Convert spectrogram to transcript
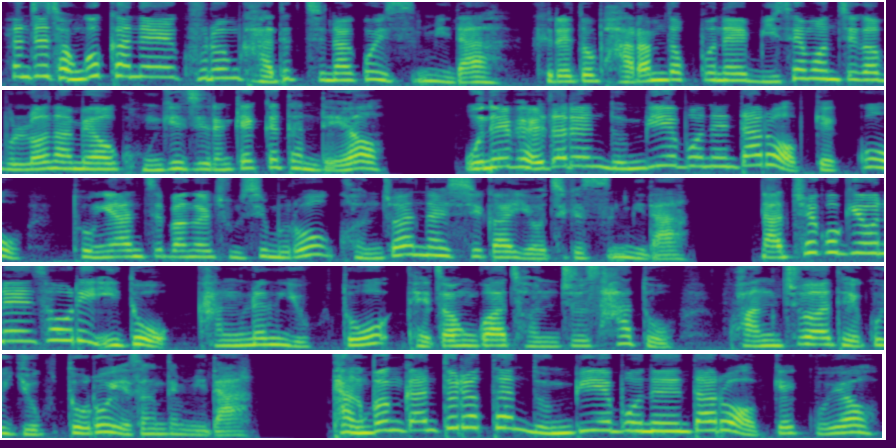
현재 전국 하늘 구름 가득 지나고 있습니다. 그래도 바람 덕분에 미세먼지가 물러나며 공기질은 깨끗한데요. 오늘 별다른 눈비 예보는 따로 없겠고 동해안 지방을 중심으로 건조한 날씨가 이어지겠습니다. 낮 최고 기온은 서울이 2도, 강릉 6도, 대전과 전주 4도, 광주와 대구 6도로 예상됩니다. 당분간 뚜렷한 눈비 예보는 따로 없겠고요.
